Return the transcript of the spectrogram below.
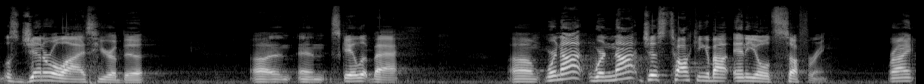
let's generalize here a bit uh, and, and, scale it back. Um, we're, not, we're not just talking about any old suffering, right?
